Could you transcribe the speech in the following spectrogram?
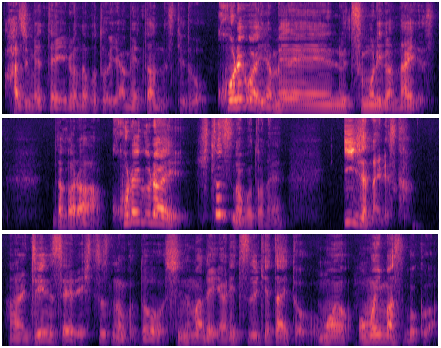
始めていろんなことをやめたんですけどこれはやめるつもりがないです。だからこれぐらい一つのことねいいじゃないですか、はい、人生で一つのことを死ぬまでやり続けたいと思思います僕は。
